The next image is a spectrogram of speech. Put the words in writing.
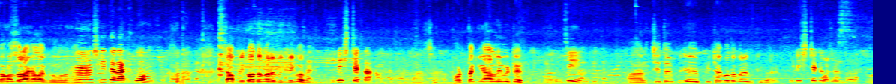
তখন তো রাখা লাগবে মনে হয়। হ্যাঁ শীতে রাখব। চাপড়ি কত করে বিক্রি করেন? বিশ টাকা। আচ্ছা ভর্তা কি আনলিমিটেড? জি। আর চিতই পিঠা কত করে বিক্রি করেন? বিশ টাকা পিস। ও,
